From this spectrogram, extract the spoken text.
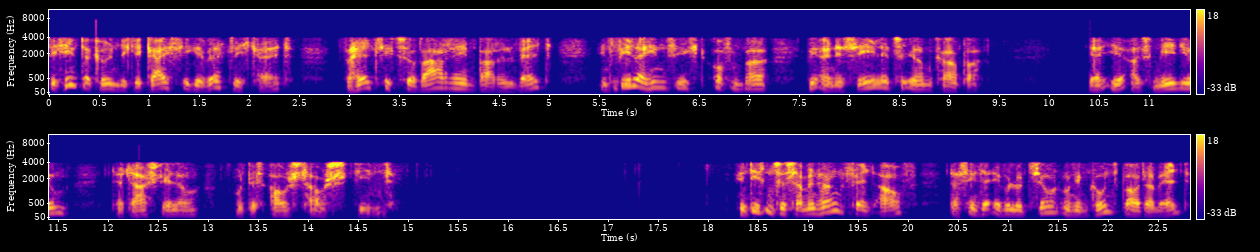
Die hintergründige geistige Wirklichkeit verhält sich zur wahrnehmbaren Welt in vieler Hinsicht offenbar wie eine Seele zu ihrem Körper, der ihr als Medium der Darstellung und des Austauschs dient. In diesem Zusammenhang fällt auf, dass in der Evolution und im Grundbau der Welt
